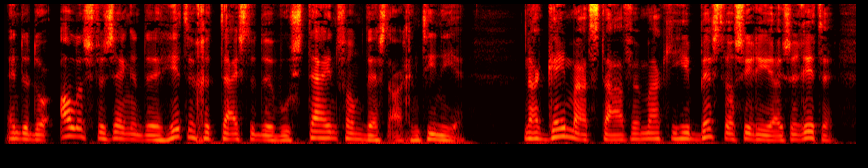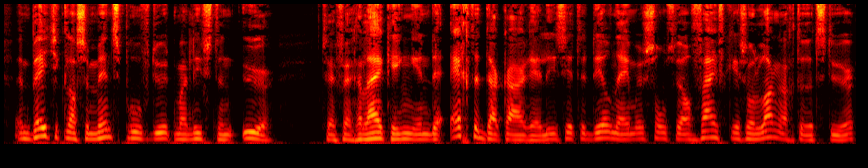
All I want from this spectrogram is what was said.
en de door alles verzengende hittegeteisterde woestijn van West-Argentinië. Naar gamemaatstaven maak je hier best wel serieuze ritten. Een beetje klassementsproef duurt maar liefst een uur. Ter vergelijking, in de echte Dakar Rally zitten deelnemers soms wel vijf keer zo lang achter het stuur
